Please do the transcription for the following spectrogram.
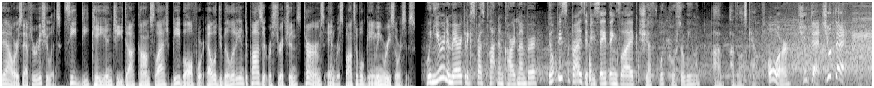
hours after issuance. See dkng.com slash bball for eligibility and deposit restrictions, terms, and responsible gaming resources. When you're an American Express Platinum card member, don't be surprised if you say things like, Chef, what course are we on? I've, I've lost count. or, Shoot that, shoot that!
